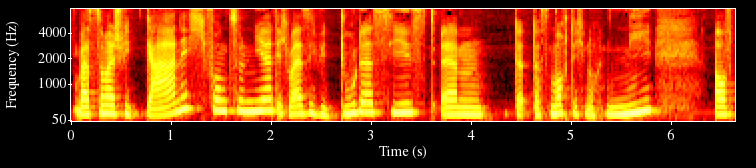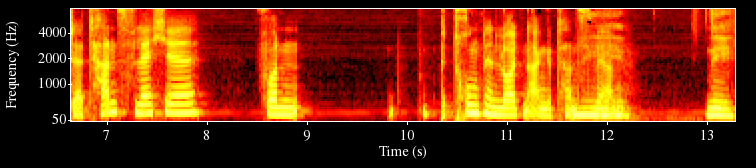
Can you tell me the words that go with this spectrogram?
Was zum Beispiel gar nicht funktioniert, ich weiß nicht, wie du das siehst, ähm, das, das mochte ich noch nie, auf der Tanzfläche von betrunkenen Leuten angetanzt nee. werden. Nee,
